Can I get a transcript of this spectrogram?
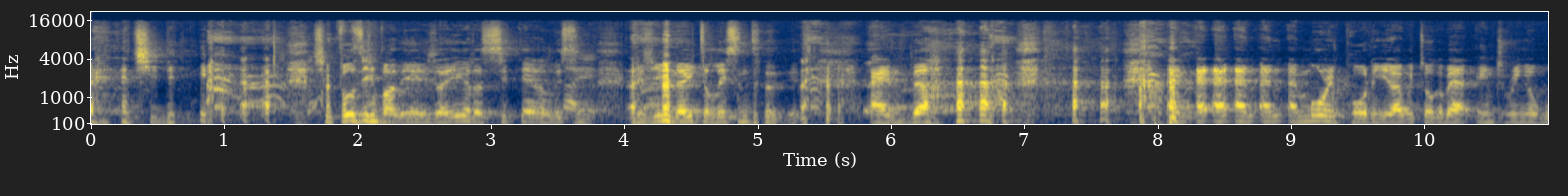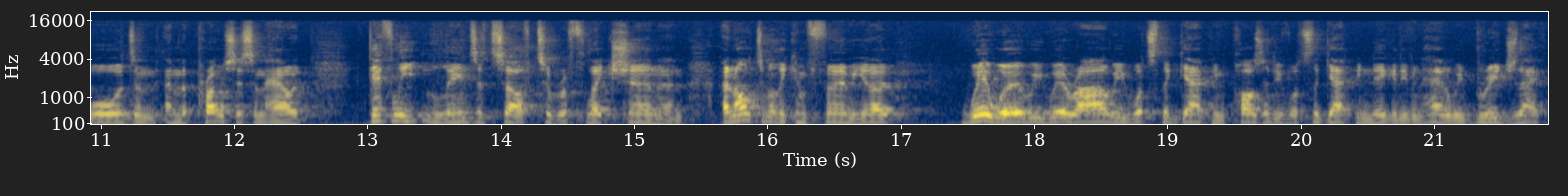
and she did. she pulled you in by the ear. She's like, "You got to sit down and listen because you need to listen to this." And, uh, and, and, and, and more importantly, you know, we talk about entering awards and, and the process and how it definitely lends itself to reflection and, and ultimately confirming, you know, where were we, where are we, what's the gap in positive, what's the gap in negative? negative, and how do we bridge that,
